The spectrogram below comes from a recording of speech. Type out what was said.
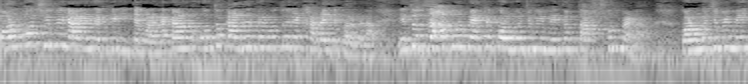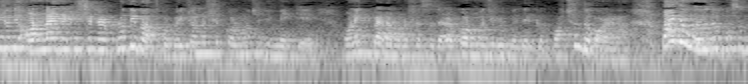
কর্মজীবী নারীদেরকে নিতে পারে না। কারণ ও তো কাজের মেয়ের মতো খাটাইতে পারবে না। এ তো যা বলবে একটা কর্মজীবী মেয়ে তো তা শুনবে না। কর্মজীবী মেয়ে যদি অন্যায় দেখে সেটার প্রতিবাদ করবে, এই জন্য সে কর্মজীবী মেয়েকে অনেক বেড়া মানুষ আছে যারা কর্মজীবী মেয়েদেরকে পছন্দ করে না। দ্য ওয়ে ওদের পছন্দ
